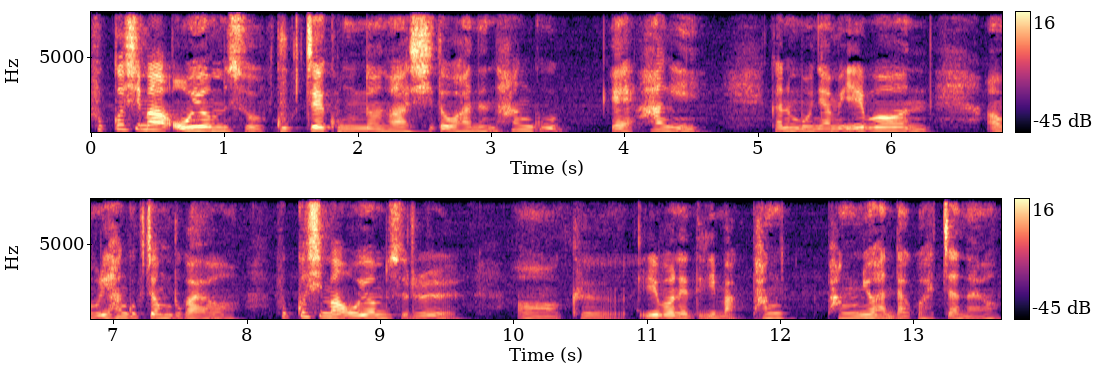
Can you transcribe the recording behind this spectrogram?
후쿠시마 오염수 국제 공론화 시도하는 한국의 항의. 그는 뭐냐면 일본 어, 우리 한국 정부가요. 후쿠시마 오염수를 어 그 일본 애들이 막 방, 방류한다고 했잖아요.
